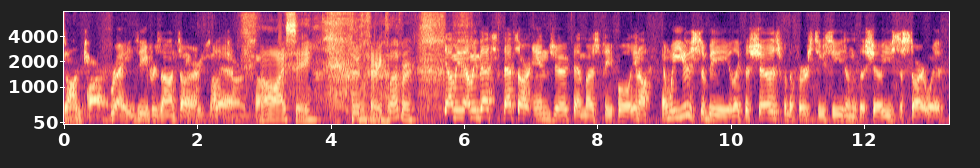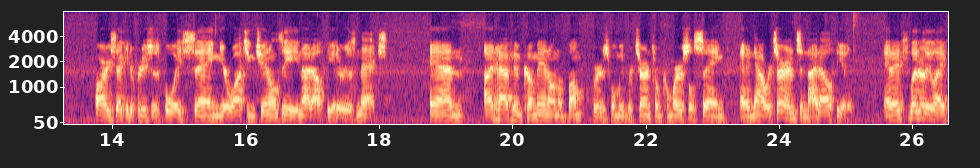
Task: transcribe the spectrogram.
Zontar. Right, Z for Zontar. Z For Yeah. Zontar. So- Oh, I see. Very clever. Yeah, I mean, I mean that's that's our in joke that most people, you know, and we used to be like the shows for the first two seasons. The show used to start with our executive producer's voice saying, "You're watching Channel Z. Night Owl Theater is next," and I'd have him come in on the bumpers when we returned from commercials saying, "And now return to Night Owl Theater," and it's literally like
